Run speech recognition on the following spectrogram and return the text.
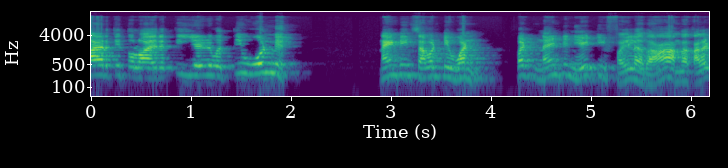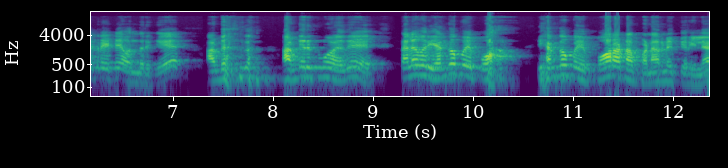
ஆயிரத்தி தொள்ளாயிரத்தி எழுபத்தி ஒன்னு nineteen seventy one but nineteen eighty ஃபைவ்ல தான் அங்க கலெக்டரேட்டே வந்திருக்கு. அப்படி அப்படி இருக்கும்போது தலைவர் எங்க போய் போ எங்க போய் போராட்டம் பண்ணாருன்னு தெரியல.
